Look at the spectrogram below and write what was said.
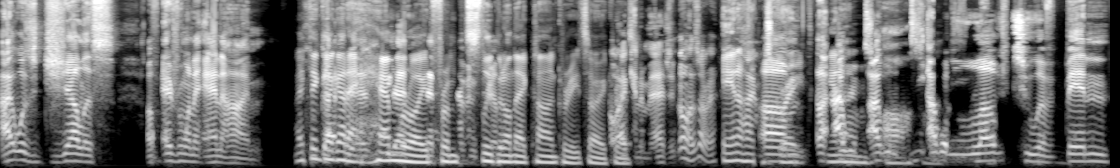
I was jealous of everyone in Anaheim. I think I got a that- that- hemorrhoid that from seven sleeping on that concrete. Sorry, Oh, I Chris. can imagine. No, it's all right. Anaheim Um, great. I, I, Anaheim would- was I would, awesome. I would love to have been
